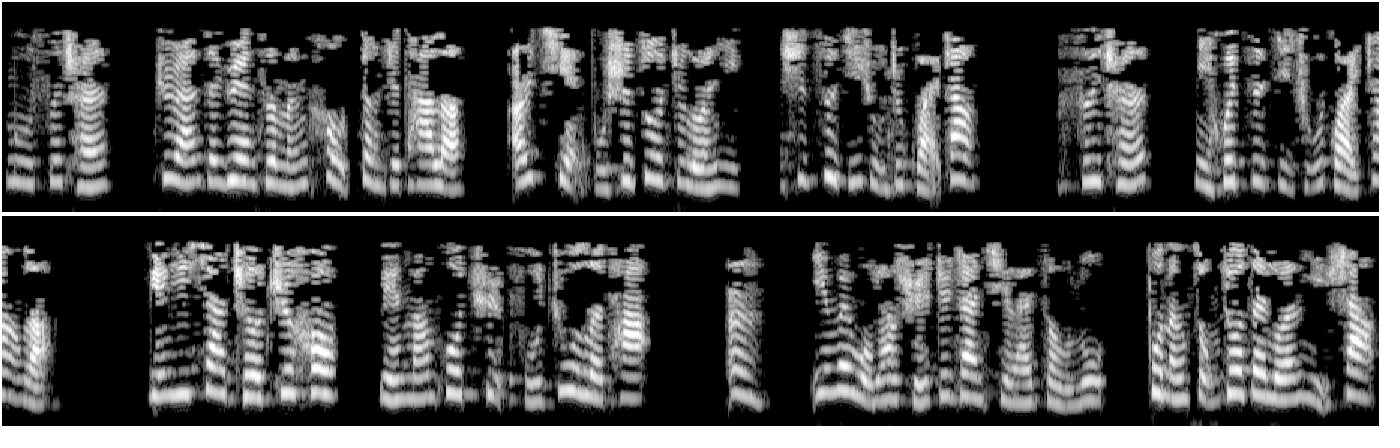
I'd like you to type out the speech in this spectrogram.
穆思成。居然在院子门口等着他了，而且不是坐着轮椅，是自己拄着拐杖。思辰，你会自己拄拐杖了？连一下车之后，连忙过去扶住了他。嗯，因为我要学着站起来走路，不能总坐在轮椅上。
